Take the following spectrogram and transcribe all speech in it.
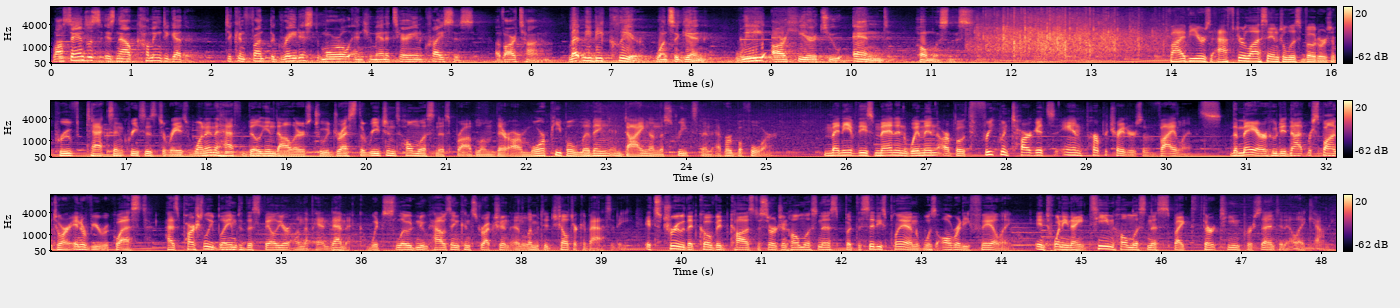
Los Angeles is now coming together to confront the greatest moral and humanitarian crisis of our time. Let me be clear once again we are here to end homelessness. Five years after Los Angeles voters approved tax increases to raise $1.5 billion to address the region's homelessness problem, there are more people living and dying on the streets than ever before. Many of these men and women are both frequent targets and perpetrators of violence. The mayor, who did not respond to our interview request, has partially blamed this failure on the pandemic, which slowed new housing construction and limited shelter capacity. It's true that COVID caused a surge in homelessness, but the city's plan was already failing. In 2019, homelessness spiked 13% in LA County.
